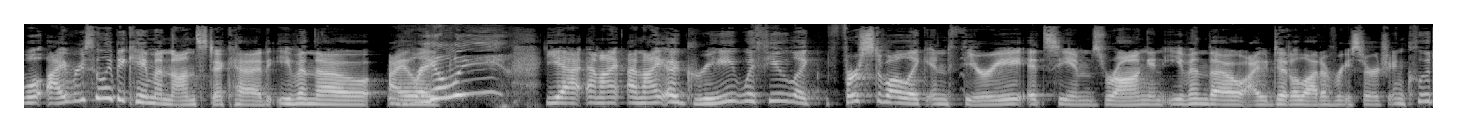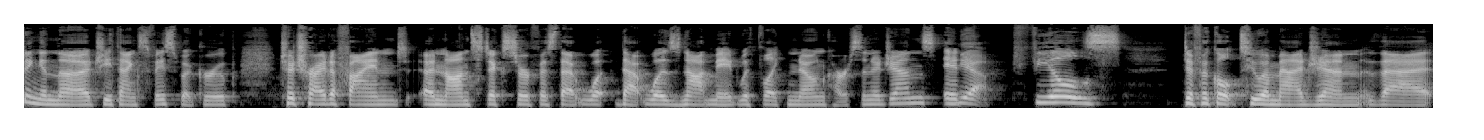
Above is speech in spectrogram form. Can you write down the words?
well, I recently became a nonstick head, even though I like really? Yeah, and I and I agree with you. Like, first of all, like in theory, it seems wrong. And even though I did a lot of research, including in the G Thanks Facebook group, to try to find a non-stick surface that what that was not made with like known carcinogens, it yeah. feels difficult to imagine that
